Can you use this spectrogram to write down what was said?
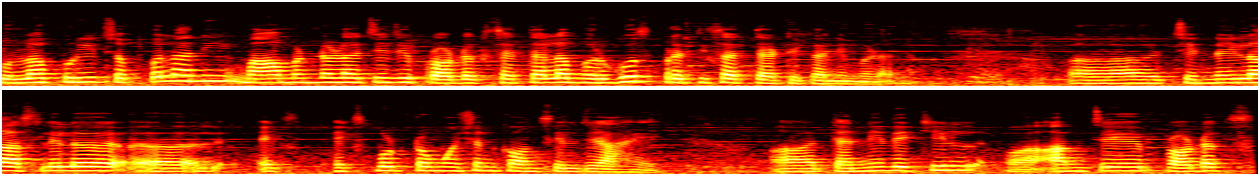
कोल्हापुरी चप्पल आणि महामंडळाचे जे प्रॉडक्ट्स आहेत त्याला भरघोस प्रतिसाद त्या ठिकाणी मिळाला. चेन्नईला असलेलं एक्स एक्सपोर्ट प्रमोशन काउन्सिल जे आहे त्यांनी देखील आमचे प्रॉडक्ट्स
